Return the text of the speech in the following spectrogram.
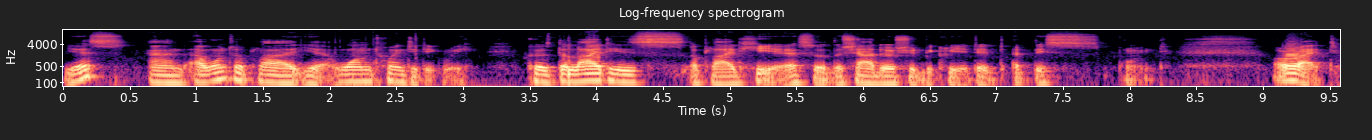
yes and I want to apply yeah 120 degree because the light is applied here so the shadow should be created at this point. All right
